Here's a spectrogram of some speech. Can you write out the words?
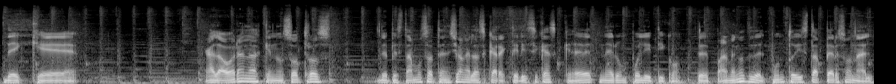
de que a la hora en la que nosotros le prestamos atención a las características que debe tener un político, al menos desde el punto de vista personal,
